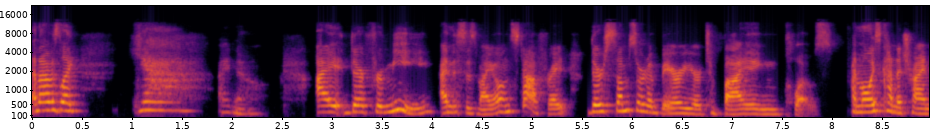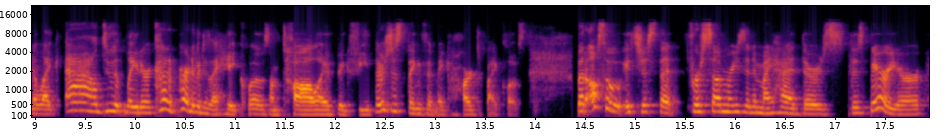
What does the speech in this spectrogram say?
and I was like yeah I know I there for me, and this is my own stuff, right? There's some sort of barrier to buying clothes. I'm always kind of trying to like, ah, I'll do it later. Kind of part of it is I hate clothes. I'm tall, I have big feet. There's just things that make it hard to buy clothes. But also, it's just that for some reason in my head, there's this barrier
